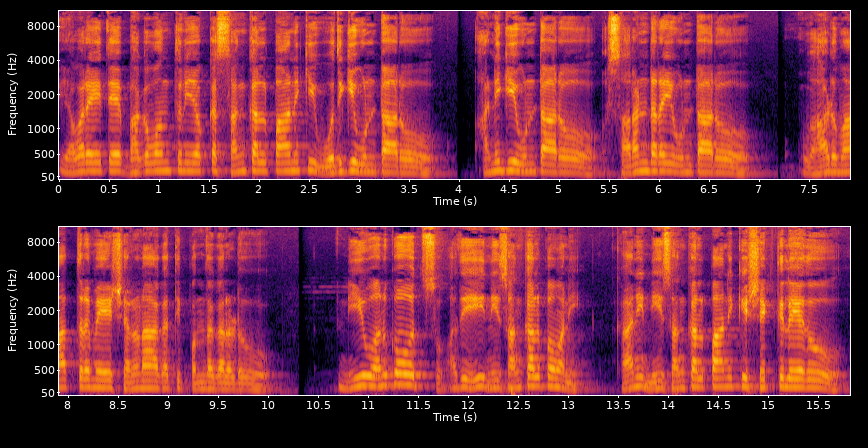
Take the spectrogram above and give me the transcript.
ఎవరైతే భగవంతుని యొక్క సంకల్పానికి ఒదిగి ఉంటారో అణిగి ఉంటారో సరెండర్ అయి ఉంటారో వాడు మాత్రమే శరణాగతి పొందగలడు. నీవు అనుకోవచ్చు అది నీ సంకల్పం అని కానీ నీ సంకల్పానికి శక్తి లేదు.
